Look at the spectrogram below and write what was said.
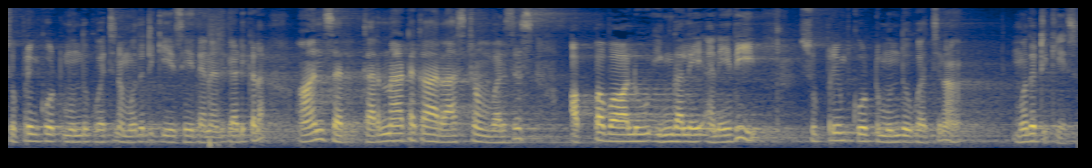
సుప్రీంకోర్టు ముందుకు వచ్చిన మొదటి కేసు ఏది అని అడిగాడు ఇక్కడ. ఆన్సర్ కర్ణాటక రాష్ట్రం వర్సెస్ అప్పబాలు ఇంగలే అనేది సుప్రీంకోర్టు ముందుకు వచ్చిన మొదటి కేసు.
